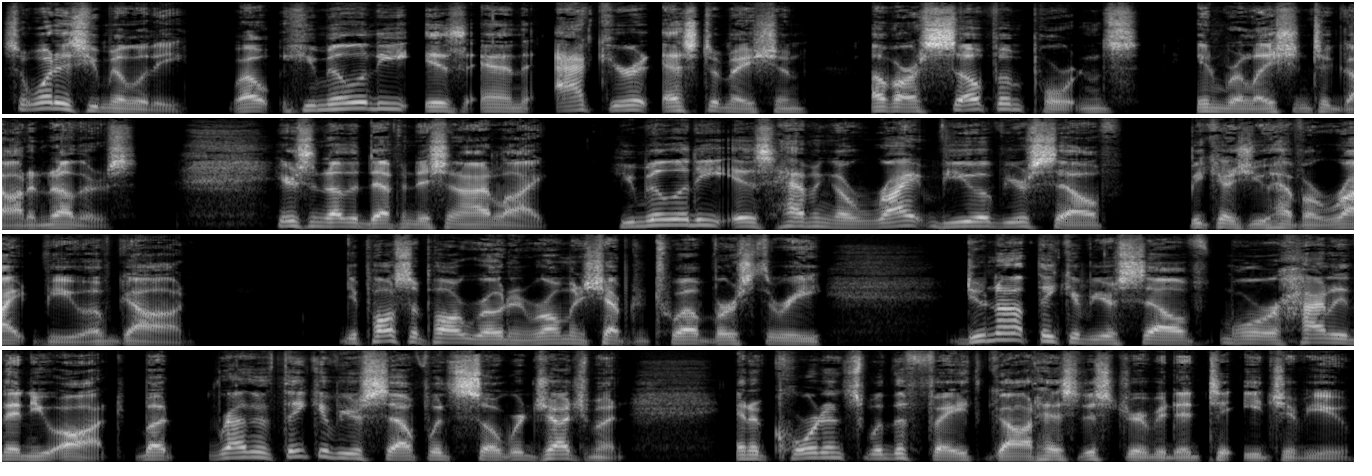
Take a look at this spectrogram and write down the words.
So, what is humility? Well, humility is an accurate estimation of our self importance in relation to God and others. Here's another definition I like humility is having a right view of yourself because you have a right view of God. The Apostle Paul wrote in Romans chapter 12, verse 3 Do not think of yourself more highly than you ought, but rather think of yourself with sober judgment, in accordance with the faith God has distributed to each of you.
